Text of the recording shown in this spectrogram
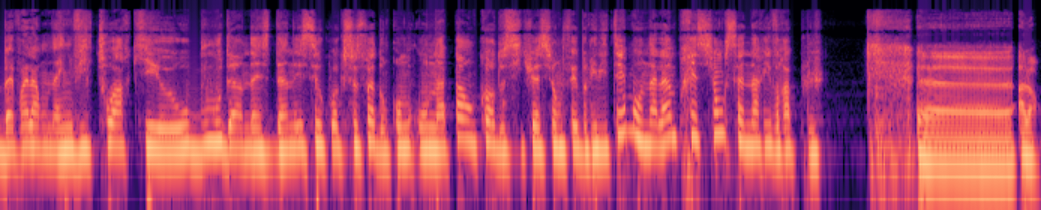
ben voilà on a une victoire qui est au bout d'un essai ou quoi que ce soit donc on on n'a pas encore de situation de fébrilité mais on a l'impression que ça n'arrivera plus. Euh, alors,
